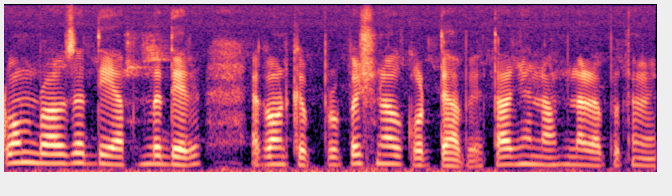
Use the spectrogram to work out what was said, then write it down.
ক্রোম ব্রাউজার দিয়ে আপনাদের অ্যাকাউন্টকে প্রফেশনাল করতে হবে। তার জন্য আপনারা প্রথমে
